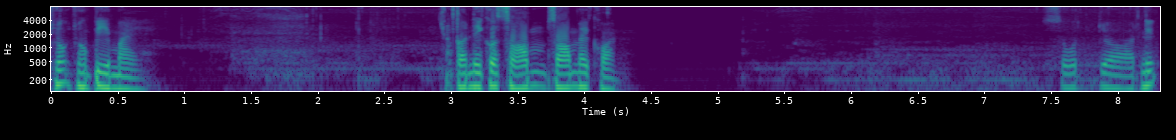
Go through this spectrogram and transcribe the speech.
ช่วงช่วงปีใหม่ ตอนนี้ก็ซ้อมซ้อมไว้ก่อน สุดยอดนี่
